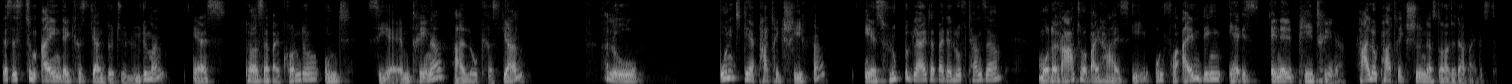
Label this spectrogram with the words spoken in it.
Das ist zum einen der Christian Bötte-Lüdemann. Er ist Purser bei Condor und CRM-Trainer. Hallo Christian. Hallo. Und der Patrick Schäfer. Er ist Flugbegleiter bei der Lufthansa Moderator bei HSE und vor allen Dingen, er ist NLP-Trainer. Hallo Patrick, schön, dass du heute dabei bist.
